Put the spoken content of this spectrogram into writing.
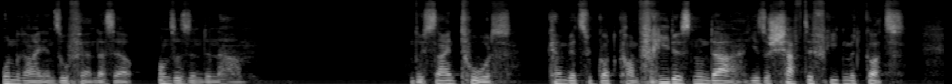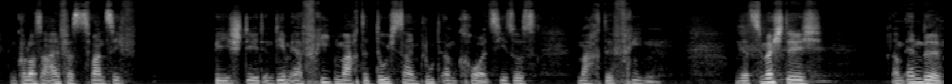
unrein insofern, dass er unsere Sünde nahm. Und durch seinen Tod können wir zu Gott kommen. Friede ist nun da. Jesus schaffte Frieden mit Gott. In Kolosser 1, Vers 20b steht, indem er Frieden machte durch sein Blut am Kreuz. Jesus machte Frieden. Und jetzt möchte ich am Ende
